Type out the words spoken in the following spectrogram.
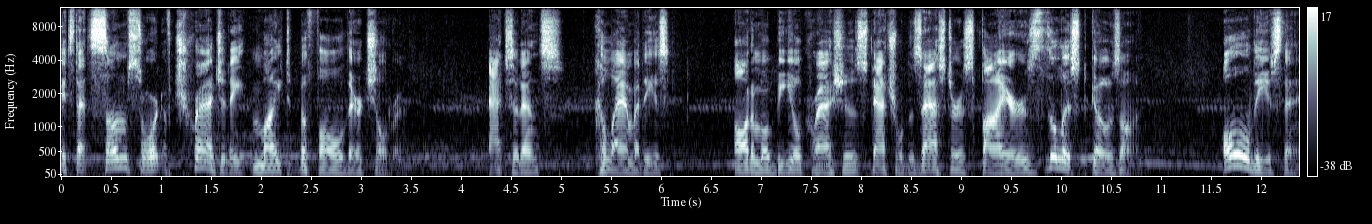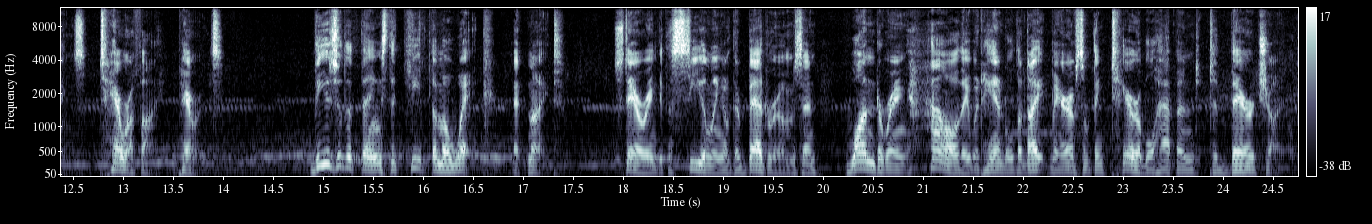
It's that some sort of tragedy might befall their children. Accidents, calamities, automobile crashes, natural disasters, fires, the list goes on. All these things terrify parents. These are the things that keep them awake at night, staring at the ceiling of their bedrooms and wondering how they would handle the nightmare if something terrible happened to their child.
